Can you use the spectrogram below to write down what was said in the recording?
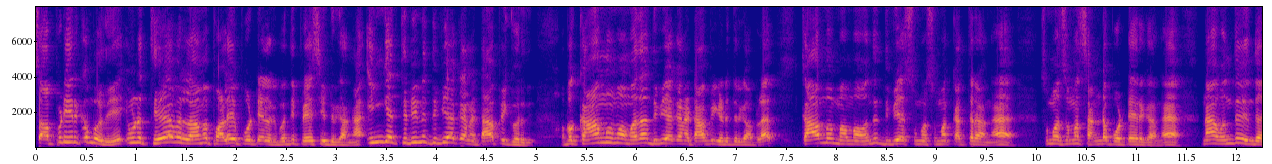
ஸோ அப்படி இருக்கும்போது இவனை தேவையில்லாம பழைய போட்டியாளர்களை பத்தி பேசிட்டு இருக்காங்க. இங்க திடீர்னு திவ்யாக்கான டாபிக் வருது. அப்போ காம மாமா தான் திவ்யாக்கான டாபிக் எடுத்திருக்காப்ல காம மாமா வந்து திவ்யா சும்மா சும்மா கத்துறாங்க. சும்மா சும்மா சண்டை போட்டே இருக்காங்க. நான் வந்து இந்த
